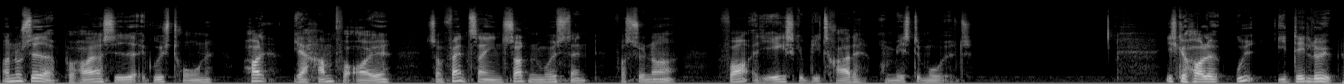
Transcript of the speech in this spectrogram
og nu sidder på højre side af Guds trone. Hold jer ham for øje, som fandt sig i en sådan modstand, fra syndere, for at I ikke skal blive trætte og miste modet. I skal holde ud i det løb,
